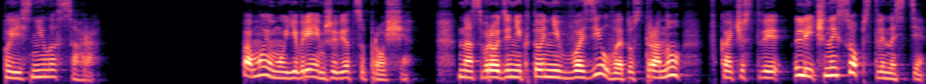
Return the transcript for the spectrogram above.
пояснила Сара. По-моему, евреям живется проще. Нас вроде никто не ввозил в эту страну в качестве личной собственности.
